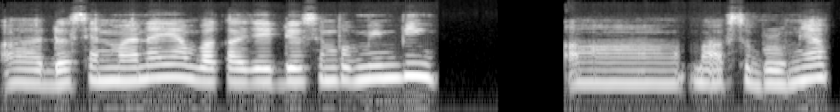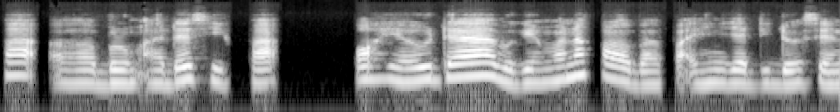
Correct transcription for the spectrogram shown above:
uh, dosen mana yang bakal jadi dosen pembimbing? Uh, maaf sebelumnya Pak, uh, belum ada sih Pak. Oh ya udah, bagaimana kalau Bapak yang jadi dosen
